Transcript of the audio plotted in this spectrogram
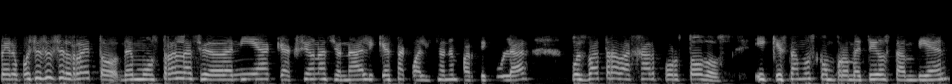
pero pues ese es el reto, demostrar a la ciudadanía que Acción Nacional y que esta coalición en particular pues va a trabajar por todos y que estamos comprometidos también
